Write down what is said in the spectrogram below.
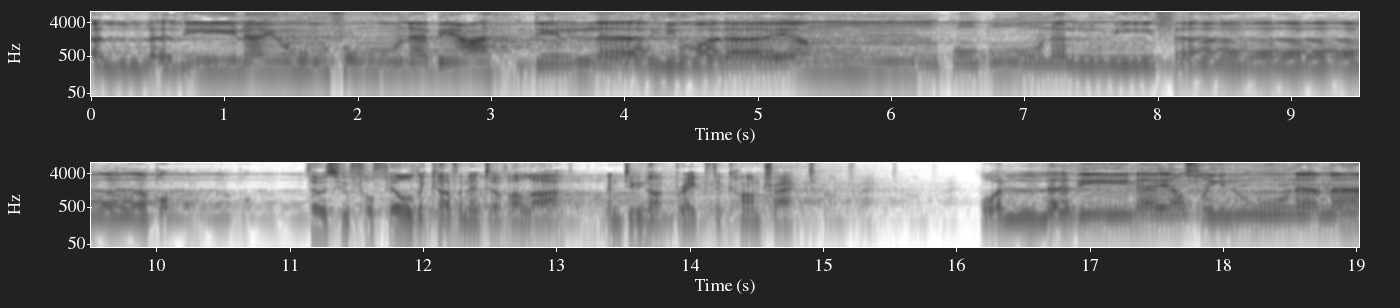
الذين يوفون بعهد الله ولا ينقضون الميثاق Those who fulfill the covenant of Allah and do not break the contract. والذين يصلون ما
